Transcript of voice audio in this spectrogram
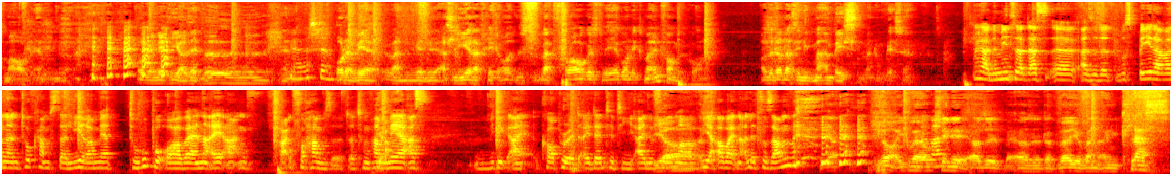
und, äh, Oder wer hier sagt, und- Ja, das stimmt. Oder wer, wenn, wer als Lehrer vielleicht Oldens was fragst, wäre ja gar nichts mehr anfangen können. Also da, das ist nicht mal am besten, wenn du das. Ja, du meinst ja, dass, äh, also, das wusste später, wenn ein Tuckhamster Lehrer mehr zu Hupe aber eine Eiagen Fragen vor haben sie. Dazu haben Ja. mehr als, wie die Corporate Identity, eine Ja, Firma. also- Wir arbeiten alle zusammen. Ja, ja ich war auch was? CD, also, also das war ja, wenn ein Klasse,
